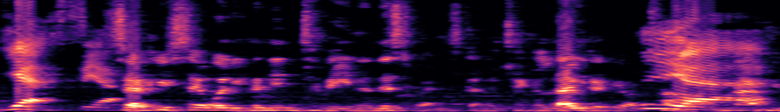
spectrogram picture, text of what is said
Yes, yeah. So if you say, well, you can intervene in this way, it's going to take a load of your time. Yeah.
